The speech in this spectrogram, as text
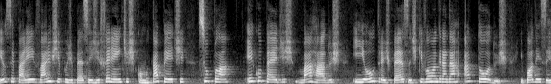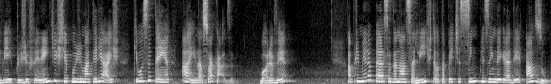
Eu separei vários tipos de peças diferentes, como tapete, suplá, ecopads, barrados e outras peças que vão agradar a todos e podem servir para os diferentes tipos de materiais que você tenha aí na sua casa. Bora ver? A primeira peça da nossa lista é o tapete simples em degradê azul.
